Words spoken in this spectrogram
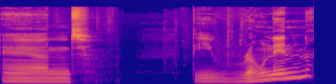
and the Ronin,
